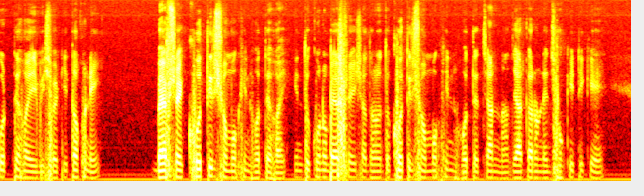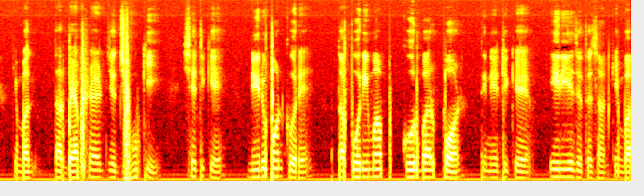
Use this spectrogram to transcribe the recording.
করতে হয় এই বিষয়টি, তখনই ব্যবসায় ক্ষতির সম্মুখীন হতে হয়। কিন্তু কোনো ব্যবসায়ী সাধারণত ক্ষতির সম্মুখীন হতে চান না, যার কারণে ঝুঁকিটিকে কিংবা তার ব্যবসায়ের যে ঝুঁকি, সেটিকে নিরূপণ করে তা পরিমাপ করবার পর তিনি এটিকে এড়িয়ে যেতে চান কিংবা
